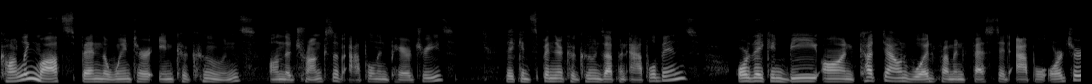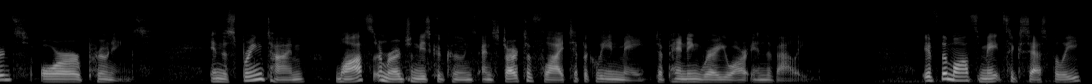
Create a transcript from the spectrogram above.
Codling moths spend the winter in cocoons on the trunks of apple and pear trees. They can spin their cocoons up in apple bins, or they can be on cut down wood from infested apple orchards or prunings. In the springtime, Moths emerge from these cocoons and start to fly typically in May, depending where you are in the valley. If the moths mate successfully,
